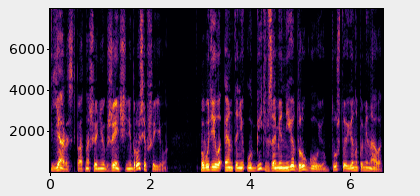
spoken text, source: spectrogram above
ярость по отношению к женщине, бросившей его, побудила Энтони убить взамен нее другую, ту, что ее напоминала.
